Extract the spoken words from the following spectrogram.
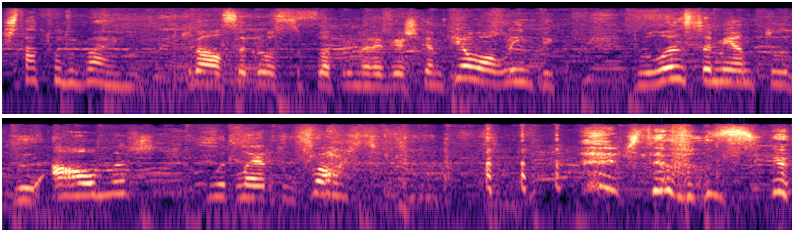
está tudo bem. Portugal sagrou-se pela primeira vez campeão olímpico do lançamento de almas. O atleta forte estabeleceu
